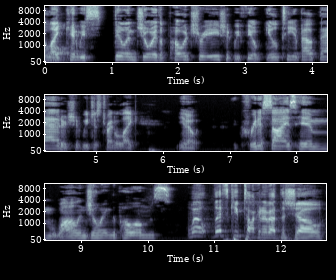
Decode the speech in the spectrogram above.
But like, can we still enjoy the poetry? Should we feel guilty about that, or should we just try to like, you know, criticize him while enjoying the poems? Well, let's keep talking about the show,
